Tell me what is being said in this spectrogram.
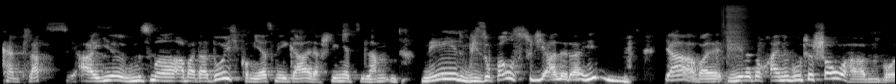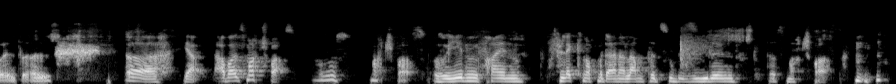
kein Platz. Ja, hier müssen wir aber da durchkommen. Ja, ist mir egal, da stehen jetzt die Lampen. Nee, wieso baust du die alle dahin? Ja, weil ihr doch eine gute Show haben wollt. Also, äh, ja, aber es macht Spaß. Also, es macht Spaß. Also jeden freien Fleck noch mit einer Lampe zu besiedeln, das macht Spaß.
